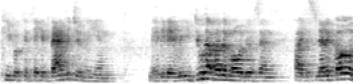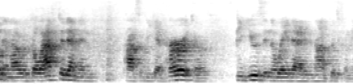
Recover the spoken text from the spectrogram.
people can take advantage of me and maybe they really do have other motives and if I just let it go, then I would go after them and possibly get hurt or be used in a way that is not good for me.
